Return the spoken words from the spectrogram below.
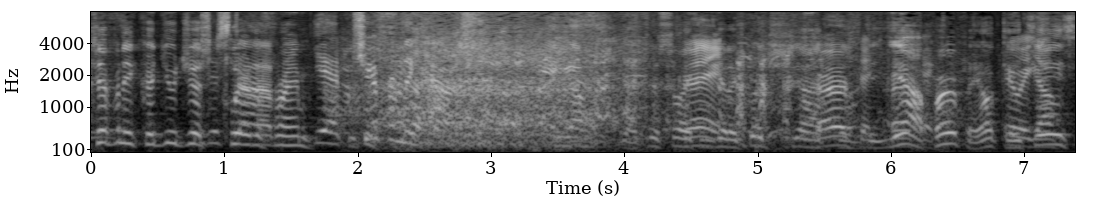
Tiffany, could you just, clear the uh, frame? Yeah, cheer from the couch. There you go. Yeah, just so I can get a good shot. Perfect, Of the, yeah, perfect. perfect. Okay, Here we go. cheese.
